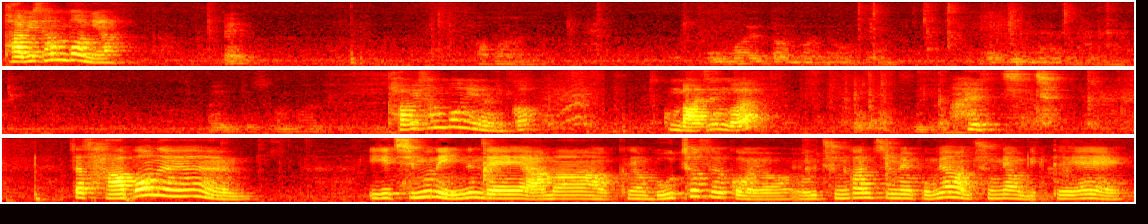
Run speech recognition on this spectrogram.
답이 3번이야. 4번 아니야? 오버했단 말이야. 뭐 아닌데 3번 답이 3번이라니까? 그럼 맞은 거야? 거 같은데 아이 진짜. 자 4번은 이게 지문에 있는데 아마 그냥 놓쳤을 거예요. 여기 중간쯤에 보면 중량 밑에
